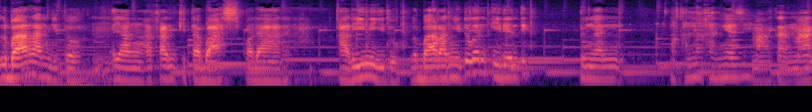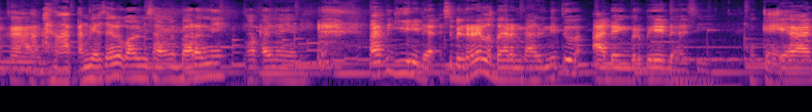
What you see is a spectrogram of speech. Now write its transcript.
lebaran gitu Hmm. yang akan kita bahas pada kali ini gitu. Lebaran itu kan identik dengan makan-makan ya sih? Makan-makan. Makan biasanya lu kalau misalnya lebaran nih ngapain aja nih? Tapi gini dak. Sebenarnya lebaran kali ini tuh ada yang berbeda sih. Oke. Ya kan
